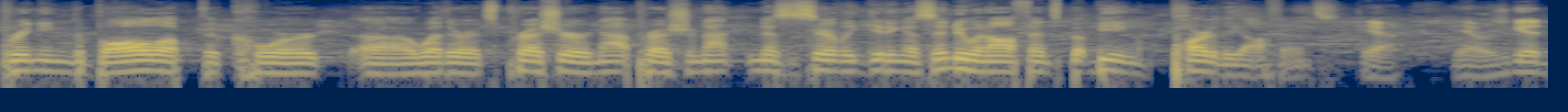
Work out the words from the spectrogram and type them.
bringing the ball up the court, uh, whether it's pressure or not pressure, not necessarily getting us into an offense, but being part of the offense. Yeah, yeah, it was good.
